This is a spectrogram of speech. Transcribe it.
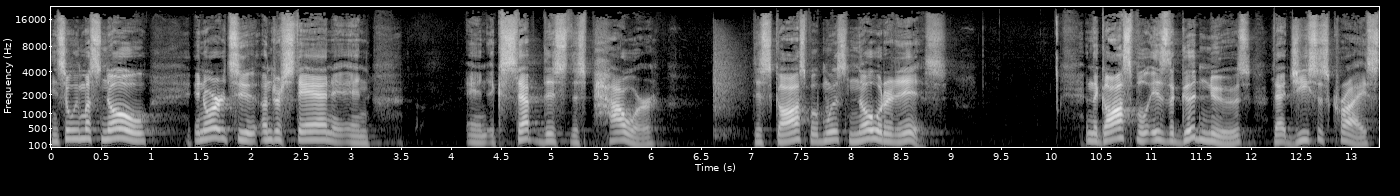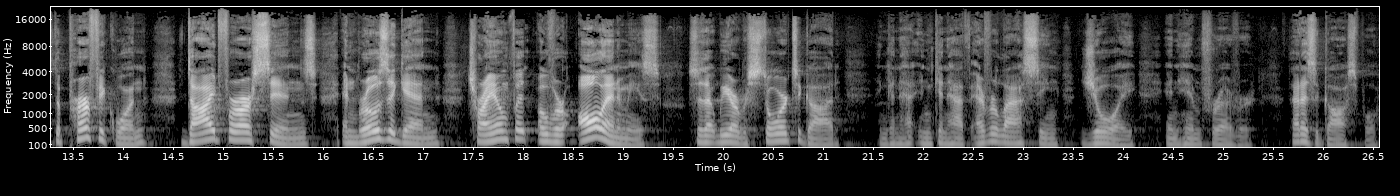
And so we must know, in order to understand and, and accept this, this power, this gospel, we must know what it is. And the gospel is the good news that Jesus Christ, the perfect one, died for our sins and rose again, triumphant over all enemies, so that we are restored to God and can, ha- and can have everlasting joy in Him forever. That is the gospel.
